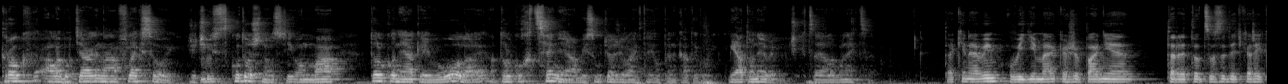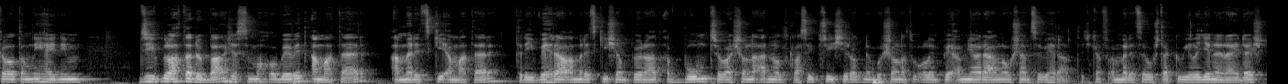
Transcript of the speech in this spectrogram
krok alebo ťah na Flexovi, že či v skutočnosti on má toľko nejakej vôle a toľko chcenia, aby súťažil aj v tej Open kategórii. Ja to neviem, či chce alebo nechce. Taky nevím, uvidíme. Každopádně tady to, co si teďka říkal o tom Lee Haynim, dřív byla ta doba, že se mohl objevit amatér, americký amatér, který vyhrál americký šampionát a boom, třeba šel na Arnold Classic příští rok nebo šel na tu Olympii a měl reálnou šanci vyhrát. Teďka v Americe už takový lidi nenajdeš.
